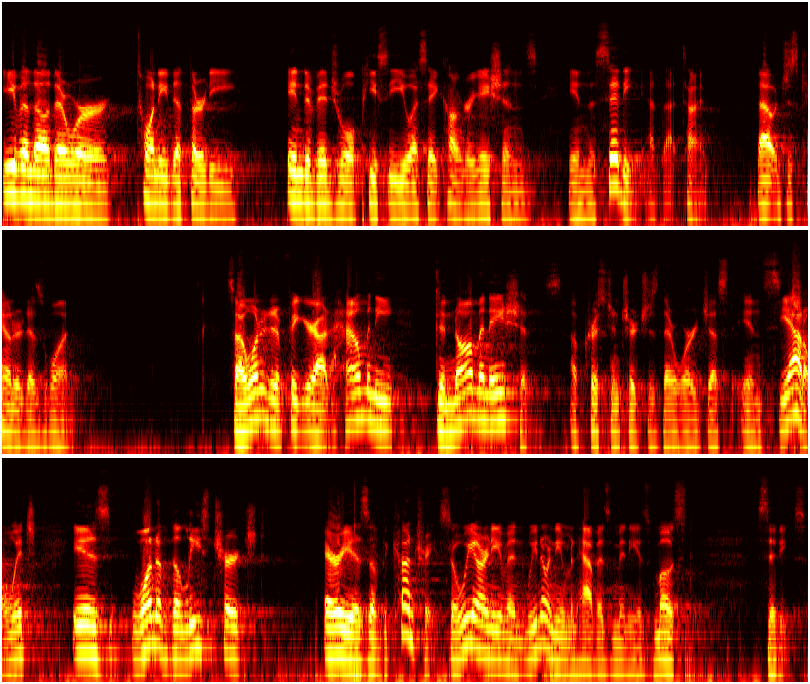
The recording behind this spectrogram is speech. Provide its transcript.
even though there were 20 to 30 individual PCUSA congregations in the city at that time. That would just counted as one. So I wanted to figure out how many denominations of Christian churches there were just in Seattle, which is one of the least churched areas of the country. So we aren't even we don't even have as many as most cities.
